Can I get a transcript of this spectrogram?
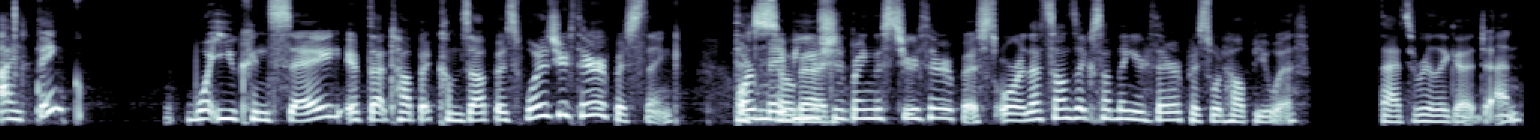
I think what you can say if that topic comes up is, "What does your therapist think?" That's or so maybe you should bring this to your therapist. Or that sounds like something your therapist would help you with. That's really good, Jen.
